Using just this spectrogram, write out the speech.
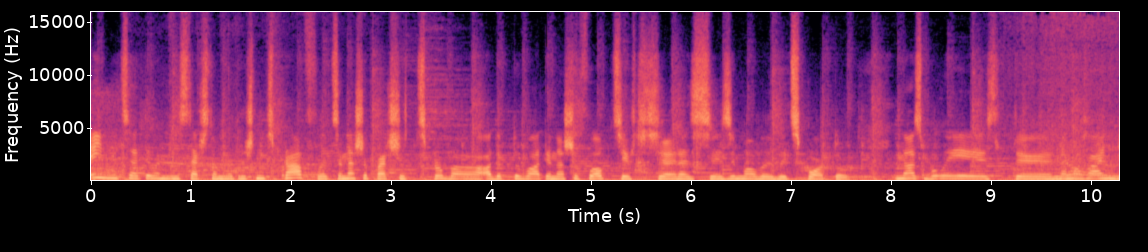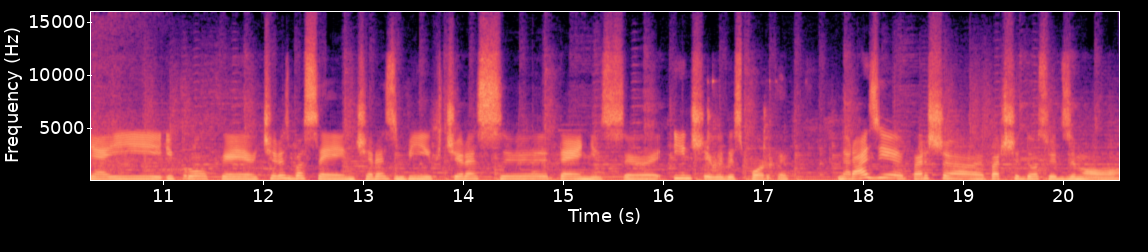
Це ініціатива Міністерства внутрішніх справ. Це наша перша спроба адаптувати наших хлопців через зимовий вид спорту. У нас були е, намагання і, і кроки через басейн, через біг, через е, теніс, е, інші види спорту. Наразі перша, перший досвід зимового.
